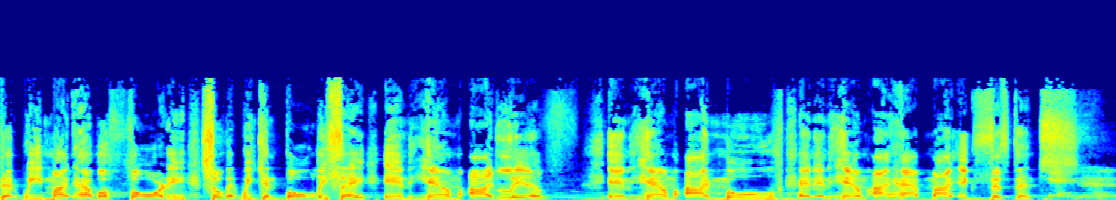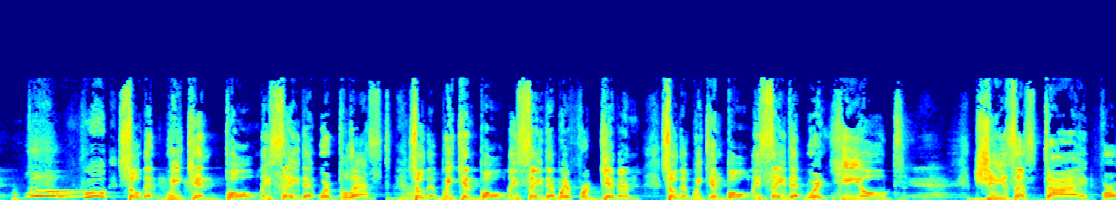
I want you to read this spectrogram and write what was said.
That we might have authority so that we can boldly say, In Him I live in him I move, and in him I have my existence. Woo. So that we can boldly say that we're blessed, so that we can boldly say that we're forgiven, so that we can boldly say that we're healed. Jesus died for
